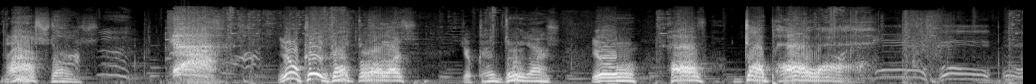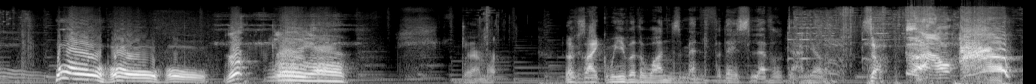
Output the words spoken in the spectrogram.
bastards! You can get through this! You can do this! You have the power! Ho ho ho! Get through that! Damn it. Looks like we were the ones meant for this level, Daniel. So, ow, ow!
